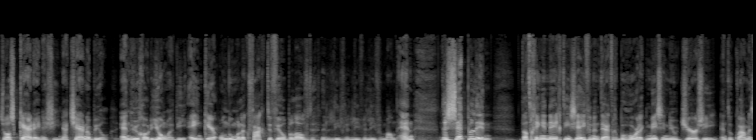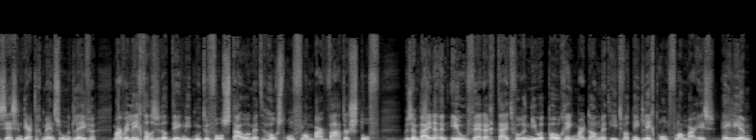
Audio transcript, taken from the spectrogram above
Zoals kernenergie naar Tsjernobyl. En Hugo de Jonge, die één keer onnoemelijk vaak te veel beloofde. Lieve, lieve, lieve man. En de Zeppelin. Dat ging in 1937 behoorlijk mis in New Jersey en toen kwamen 36 mensen om het leven. Maar wellicht hadden ze dat ding niet moeten volstouwen met hoogst onvlambaar waterstof. We zijn bijna een eeuw verder. Tijd voor een nieuwe poging, maar dan met iets wat niet licht ontvlambaar is: helium.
